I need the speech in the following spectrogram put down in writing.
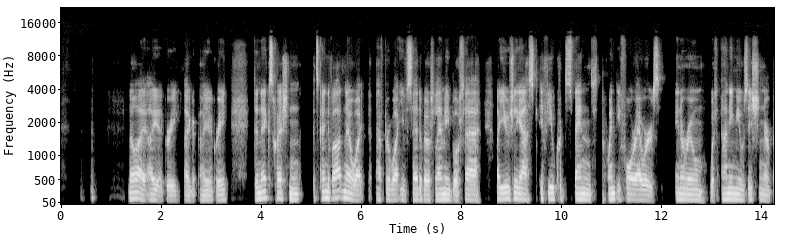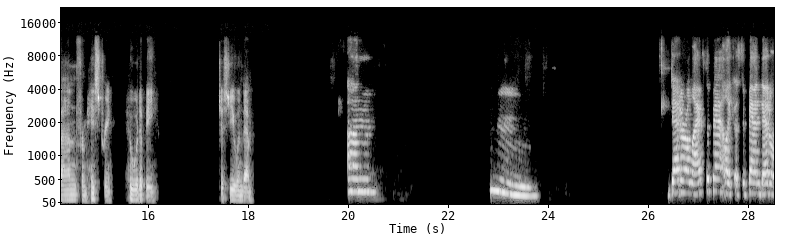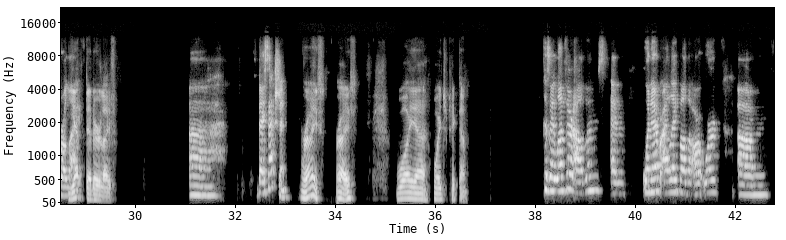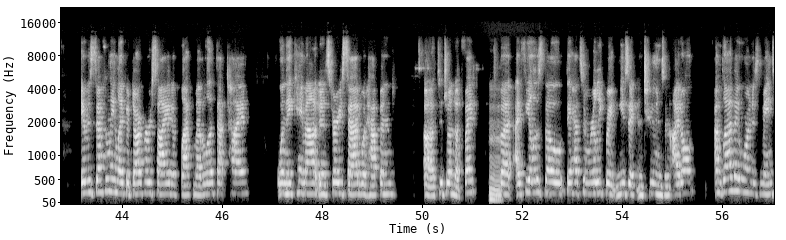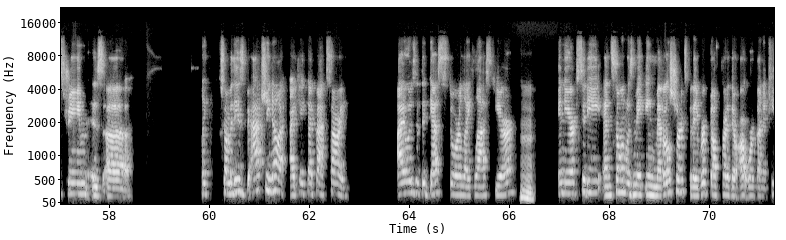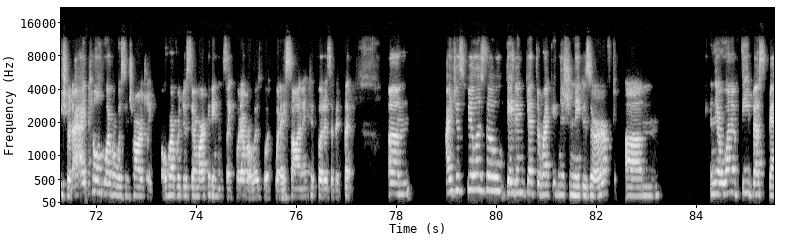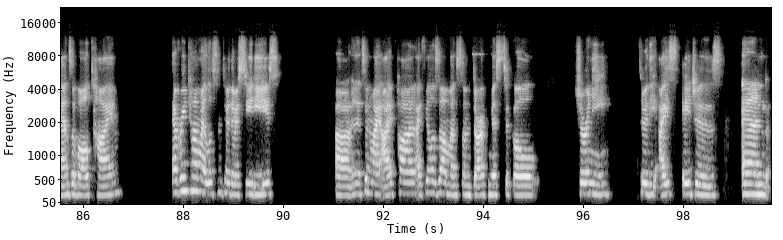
No, I, I agree. I, I agree. The next question, it's kind of odd now what, after what you've said about Lemmy, but uh, I usually ask if you could spend 24 hours in a room with any musician or band from history, who would it be? Just you and them. Um, Hmm. Dead or alive, the band? Like, is the band dead or alive? Yep, dead or alive. Uh, dissection. Right, right. Why? Uh, why'd you pick them? Because I love their albums, and whenever I like all the artwork, um, it was definitely like a darker side of black metal at that time when they came out, and it's very sad what happened uh, to Jon Nödtveidt. Mm. But I feel as though they had some really great music and tunes, and I don't. I'm glad they weren't as mainstream as uh, like some of these. Actually, no, I, I take that back. Sorry, I was at the guest store like last year Hmm. in New York City, and someone was making metal shirts, but they ripped off part of their artwork on a T-shirt. I, I told whoever was in charge, like whoever does their marketing, it's like whatever it was, what what I saw, and I took photos of it. But um, I just feel as though they didn't get the recognition they deserved. Um, and they're one of the best bands of all time. Every time I listen to their CDs, uh, and it's in my iPod, I feel as though I'm on some dark, mystical journey through the ice ages. And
